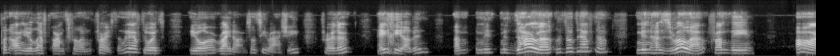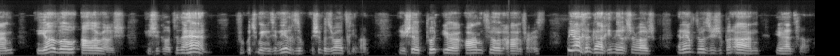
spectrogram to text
put on your left arm tefillin first, and then afterwards your right arm. So let's see Rashi. Further. Heichi oven. Um, midara min hazroa from the arm yavo al You should go to the head, which means you should put your arm tefillin on first, and afterwards you should put on your head tefillin.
